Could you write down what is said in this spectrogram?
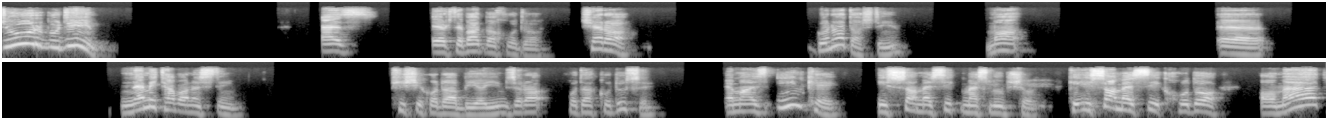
دور بودیم از ارتباط با خدا. چرا؟ گناه داشتیم. ما نمی توانستیم پیش خدا بیاییم زیرا خدا کدوسه اما از این که عیسی مسیح مصلوب شد که عیسی مسیح خدا آمد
